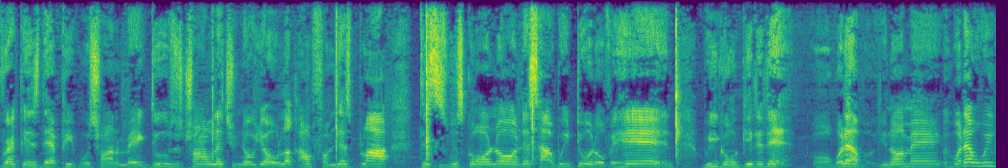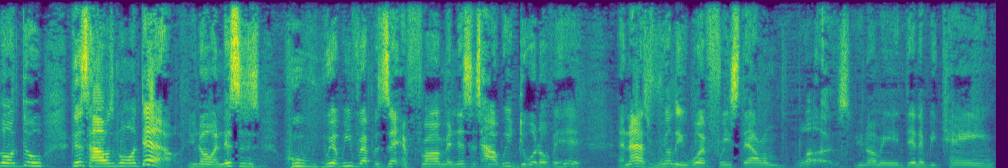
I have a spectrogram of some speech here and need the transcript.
records that people was trying to make. Dudes was trying to let you know, yo, look, I'm from this block. This is what's going on. This is how we do it over here, and we gonna get it in or whatever. You know what I mean? Whatever we gonna do, this how it's going down. You know, and this is who where we representing from, and this is how we do it over here. And that's really what freestyling was. You know what I mean? Then it became,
